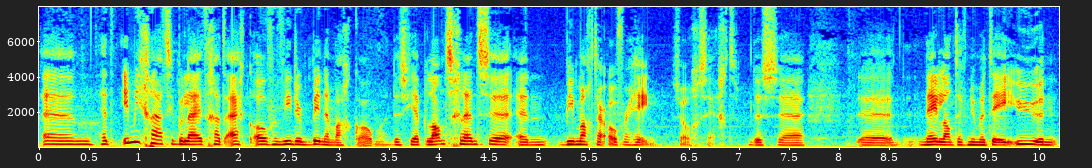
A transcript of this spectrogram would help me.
Ehm, het immigratiebeleid gaat eigenlijk over wie er binnen mag komen. Dus je hebt landsgrenzen en wie mag daar overheen, zo gezegd. Dus eh, eh, Nederland heeft nu met de EU een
